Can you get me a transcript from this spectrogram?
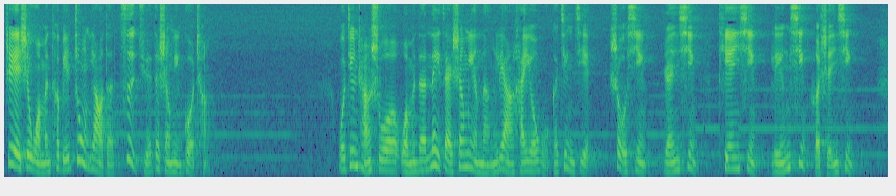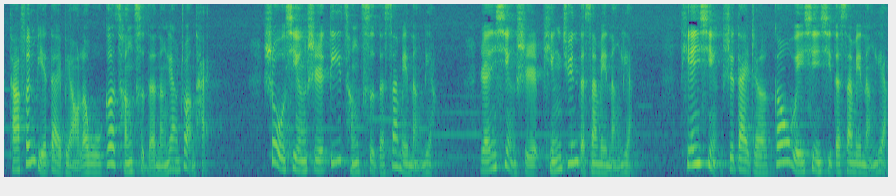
这也是我们特别重要的自觉的生命过程。我经常说，我们的内在生命能量还有五个境界：兽性、人性、天性、灵性和神性。它分别代表了五个层次的能量状态，兽性是低层次的三维能量，人性是平均的三维能量，天性是带着高维信息的三维能量，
